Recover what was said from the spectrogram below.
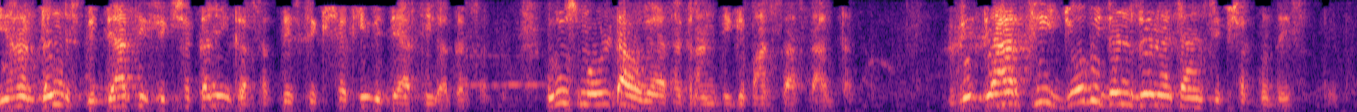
यहाँ दंड विद्यार्थी शिक्षक का नहीं कर सकते, शिक्षक ही विद्यार्थी का कर सकते। रूस में उल्टा हो गया था क्रांति के पाँच सात साल तक। विद्यार्थी जो भी दंड देना चाहे शिक्षक को दे सकते थे।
